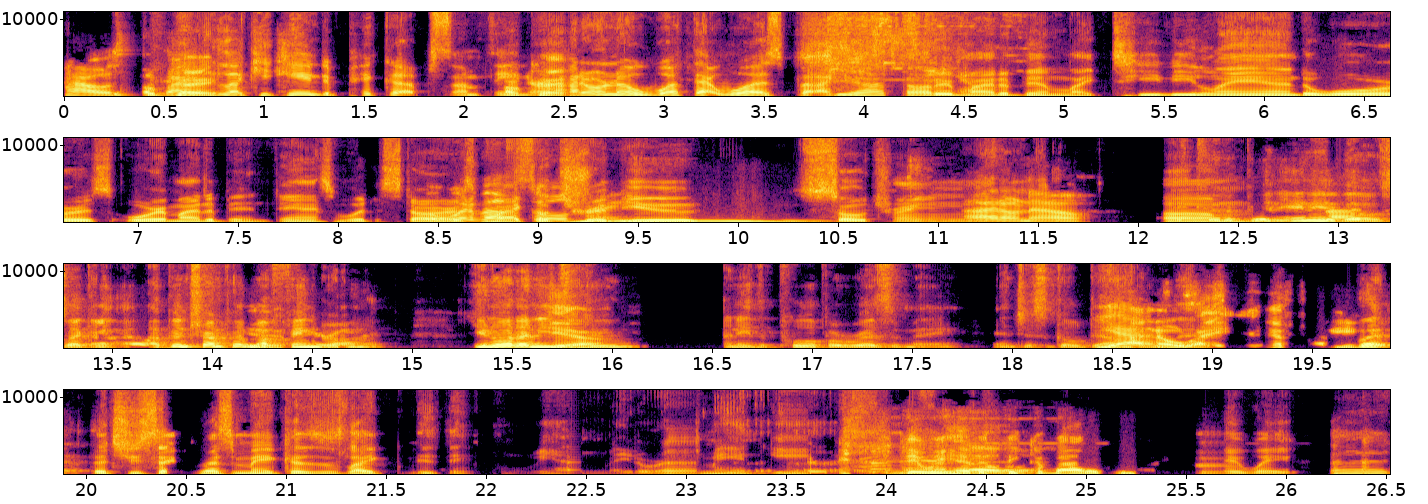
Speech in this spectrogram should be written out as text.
house. Like, Okay. like he came to pick up something, or Okay. I don't know what that was, but I, See, can I thought it might have been like TV Land Awards, or it might have been Dancing with the Stars, Michael Soul Train? Tribute, Soul Train. I don't know. it could have Um, been any of those. Like I, I've been trying to put Yeah. my finger on it. You know what I need Yeah. to do? I need to pull up a resume and just go down. Yeah, my I know, list. right? Isn't that funny But that you say resume because it's like it- it- we haven't made a resume in years. Then we had to think about it. Okay, wait. what? right.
